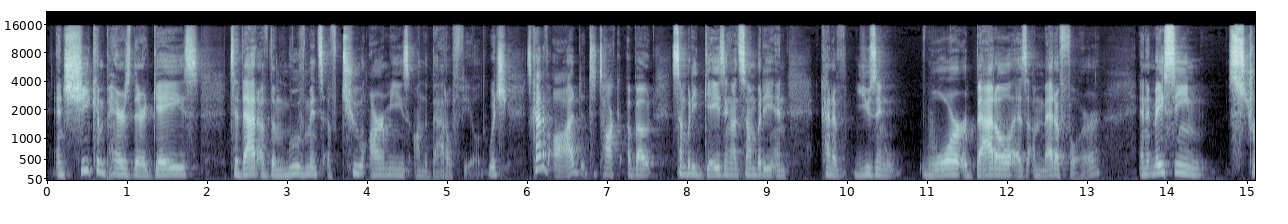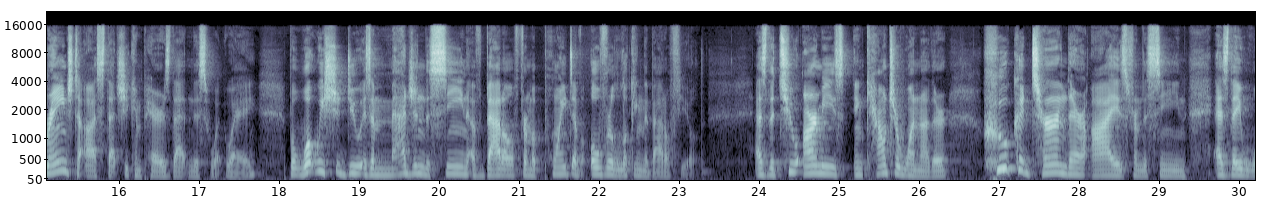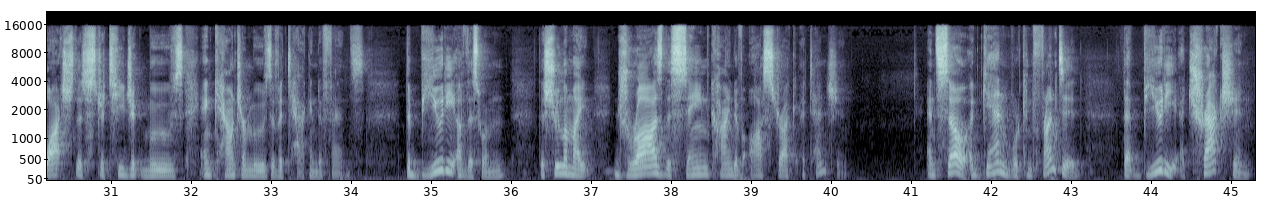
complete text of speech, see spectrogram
And she compares their gaze to that of the movements of two armies on the battlefield, which is kind of odd to talk about somebody gazing on somebody and kind of using war or battle as a metaphor. And it may seem strange to us that she compares that in this way. But what we should do is imagine the scene of battle from a point of overlooking the battlefield. As the two armies encounter one another, who could turn their eyes from the scene as they watch the strategic moves and counter moves of attack and defense? The beauty of this woman, the Shulamite, draws the same kind of awestruck attention. And so, again, we're confronted that beauty, attraction,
